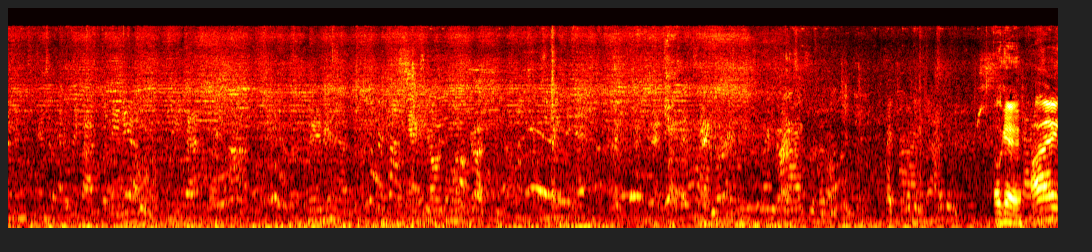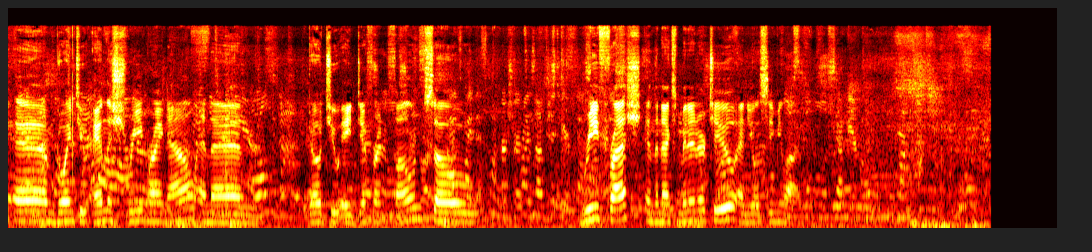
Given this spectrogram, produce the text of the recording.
Okay, I am going to end the stream right now and then go to a different phone. So refresh in the next minute or two and you'll see me live.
